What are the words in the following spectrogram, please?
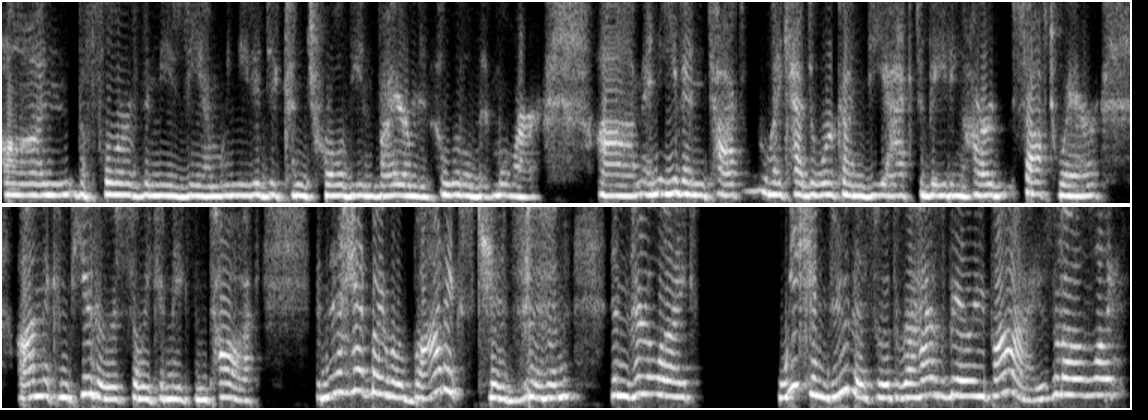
on the floor of the museum. We needed to control the environment a little bit more. Um, and even talk like had to work on deactivating hard software on the computers so we could make them talk. And then I had my robotics kids in, and they're like, we can do this with Raspberry Pis. And I was like,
